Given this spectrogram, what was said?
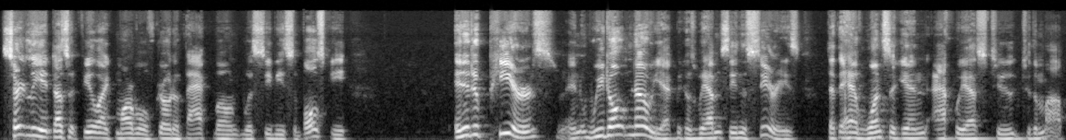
Certainly, it doesn't feel like Marvel have grown a backbone with CB Cebulski, and it appears, and we don't know yet because we haven't seen the series, that they have once again acquiesced to to the mob,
